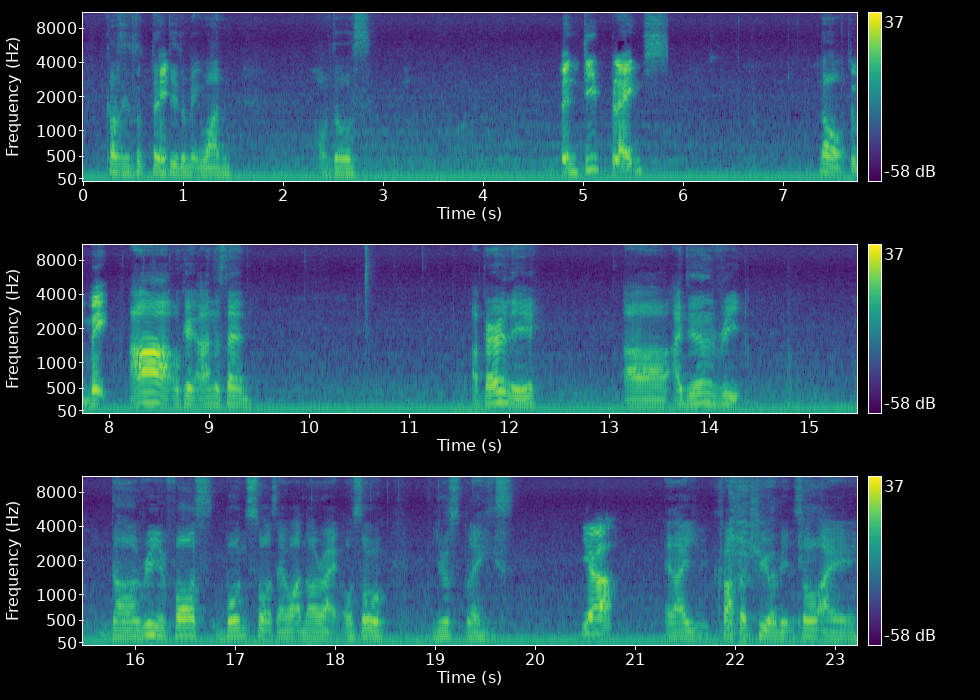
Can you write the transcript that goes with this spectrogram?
because it took twenty to make one of those. 20 planks No, to make. Ah, okay, I understand. Apparently, uh, I didn't read the reinforced bone swords and whatnot, right? Also use planks, Yeah. and I crafted three of it, so I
